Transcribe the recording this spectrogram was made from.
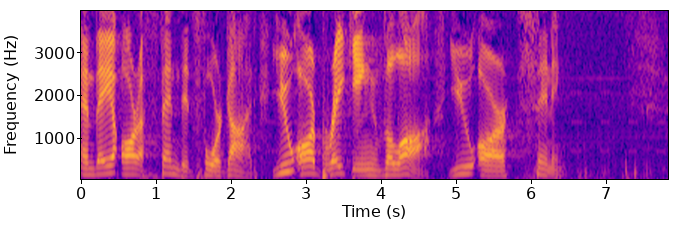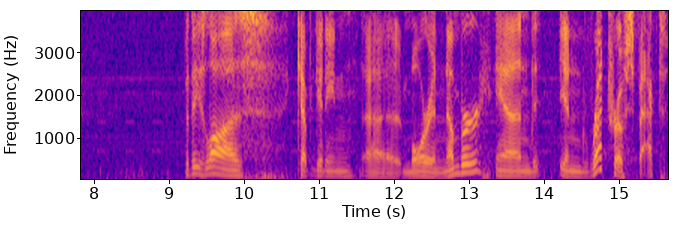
and they are offended for God. You are breaking the law, you are sinning. But these laws kept getting uh, more in number, and in retrospect,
